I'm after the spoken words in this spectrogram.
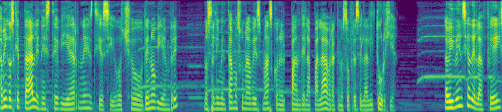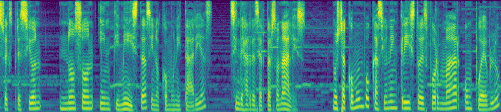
Amigos, ¿qué tal? En este viernes 18 de noviembre nos alimentamos una vez más con el pan de la palabra que nos ofrece la liturgia. La vivencia de la fe y su expresión no son intimistas, sino comunitarias, sin dejar de ser personales. Nuestra común vocación en Cristo es formar un pueblo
